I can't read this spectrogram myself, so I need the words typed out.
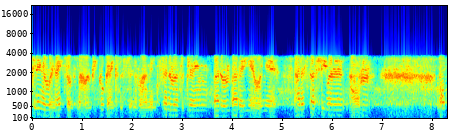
seeing a renaissance now and people going to the cinema. I mean, cinemas are doing better and better year on year, and especially when um, like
